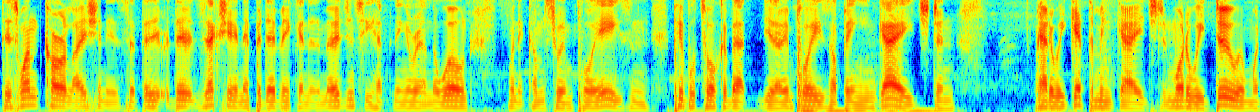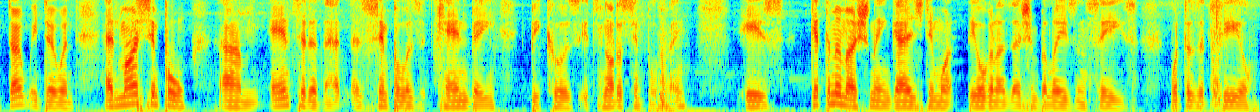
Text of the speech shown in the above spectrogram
there's one correlation is that there, there's actually an epidemic and an emergency happening around the world when it comes to employees, and people talk about you know employees not being engaged and how do we get them engaged and what do we do and what don't we do? And and my simple um, answer to that as simple as it can be because it's not a simple thing is get them emotionally engaged in what the organization believes and sees. What does it feel?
